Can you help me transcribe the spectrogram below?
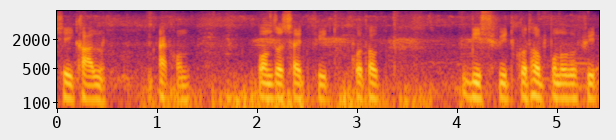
সেই খাল এখন পঞ্চাশ ষাট ফিট কোথাও বিশ ফিট কোথাও পনেরো ফিট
